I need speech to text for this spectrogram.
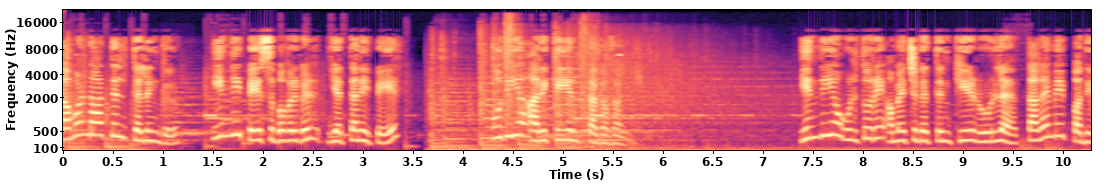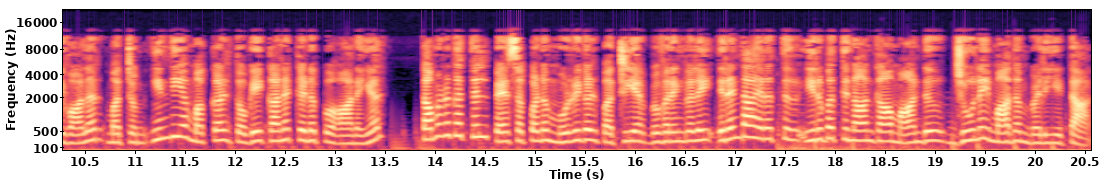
தமிழ்நாட்டில் தெலுங்கு இந்தி பேசுபவர்கள் எத்தனை பேர்? புதிய அறிக்கையில் தகவல். இந்திய உள்துறை அமைச்சகத்தின் கீழ் உள்ள தலைமை பதிவாளர் மற்றும் இந்திய மக்கள் தொகை கணக்கெடுப்பு ஆணையர் தமிழகத்தில் பேசப்படும் மொழிகள் பற்றிய விவரங்களை இரண்டாயிரத்து இருபத்தி நான்காம் ஆண்டு ஜூலை மாதம் வெளியிட்டார்.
